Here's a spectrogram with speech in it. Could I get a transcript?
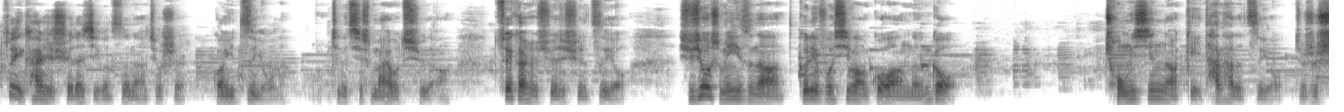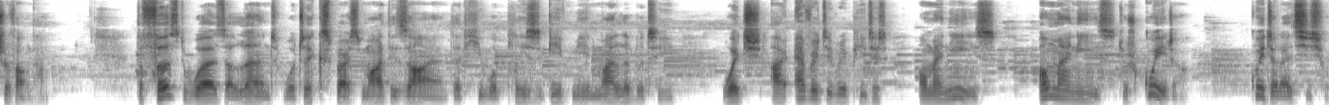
最开始学的几个字呢，就是关于自由的。这个其实蛮有趣的啊。最开始学就学的自由，许修什么意思呢？格列佛希望国王能够重新呢给他他的自由，就是释放他。The first words I learned were to express my desire that he would please give me my liberty, which I every day repeated On my knees, on my knees，就是跪着，跪着来祈求。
